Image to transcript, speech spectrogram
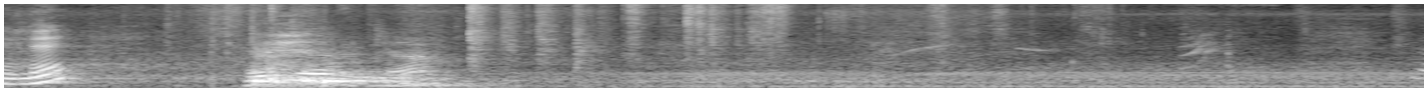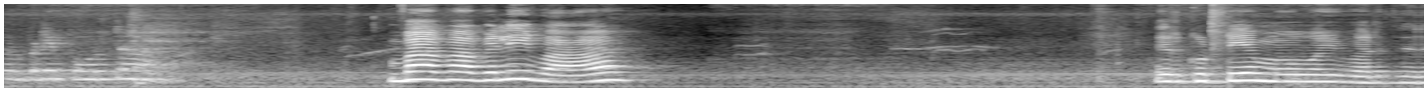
இல்லை வா வா வெளியே வா இரு குட்டியே மூவ் வருது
